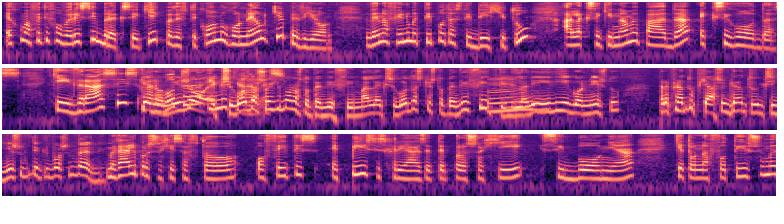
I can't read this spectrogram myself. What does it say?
Έχουμε αυτή τη φοβερή σύμπραξη εκεί εκπαιδευτικών γονέων και παιδιών. Δεν αφήνουμε τίποτα στην τύχη του, αλλά ξεκινάμε πάντα εξηγώντας. Και οι δράσεις αργότερα νομίζω, είναι εξηγώντας όχι μόνο στο παιδί θύμα, αλλά εξηγώντας και στο παιδί θήτη. Mm. Δηλαδή οι ίδιοι οι γονείς του πρέπει να το πιάσουν και να του εξηγήσουν τι ακριβώς συμβαίνει. Μεγάλη προσοχή σε αυτό. Ο θήτης επίσης χρειάζεται προσοχή, συμπόνια και το να φωτίσουμε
